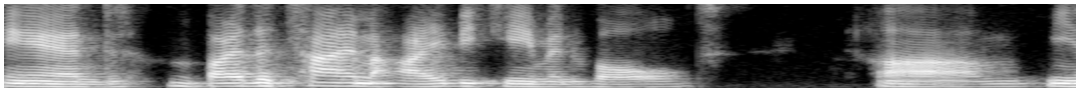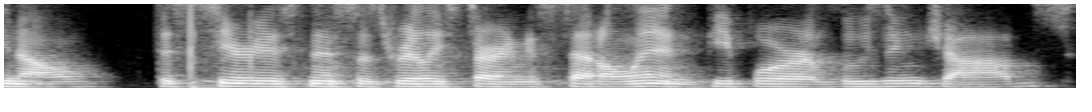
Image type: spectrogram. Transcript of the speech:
And by the time I became involved, um, you know, the seriousness was really starting to settle in. People were losing jobs,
